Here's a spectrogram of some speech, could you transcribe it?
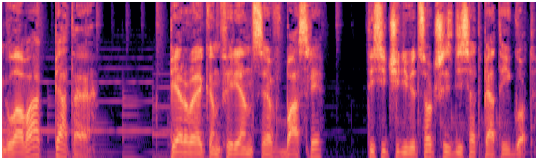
Глава 5. Первая конференция в Басре, 1965 год.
